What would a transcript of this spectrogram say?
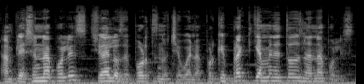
Ampliación Nápoles, Ciudad de los Deportes, Nochebuena, porque prácticamente todo es la Nápoles.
